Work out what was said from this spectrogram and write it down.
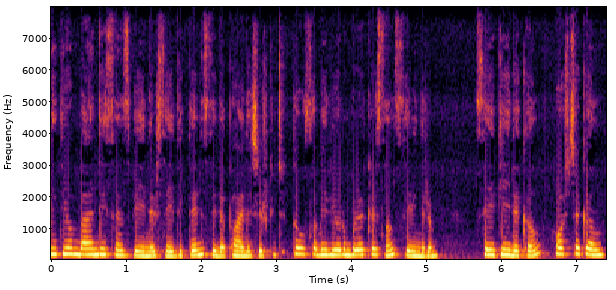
Videomu beğendiyseniz beğenir, sevdiklerinizle paylaşır, küçük de olsa bir yorum bırakırsanız sevinirim. Sevgiyle kalın, hoşça kalın.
